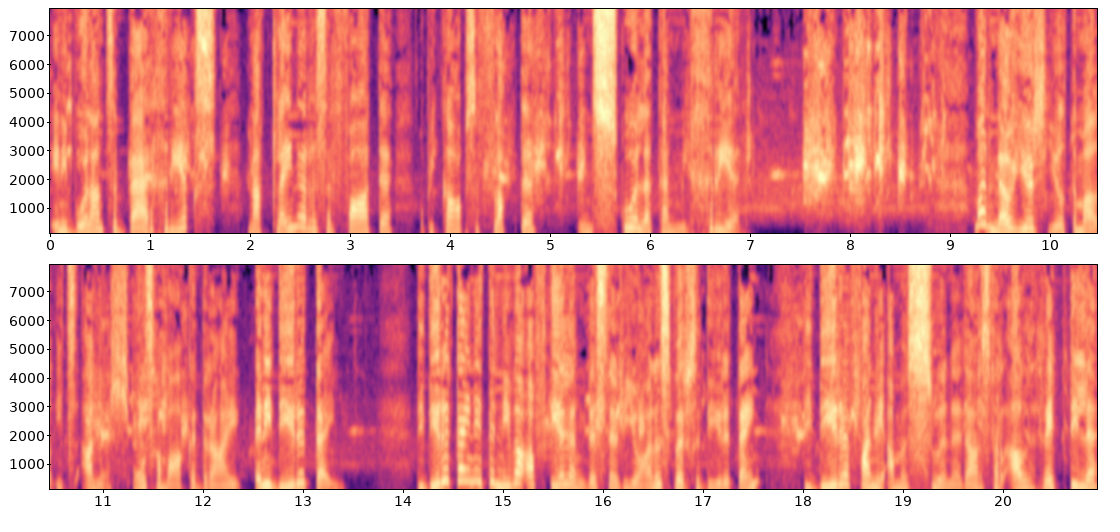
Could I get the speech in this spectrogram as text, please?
en die Bolandse Bergreeks na kleiner reservate op die Kaapse vlakte en skole kan migreer. Maar nou eers heeltemal iets anders. Ons gemaak 'n draai in die dieretuin. Die dieretuin het 'n nuwe afdeling, dis nou die Johannesburgse dieretuin. Die diere van die Amazone, daar's veral reptiele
